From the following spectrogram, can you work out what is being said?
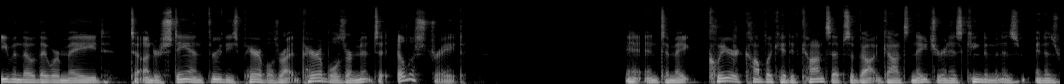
even though they were made to understand through these parables, right? Parables are meant to illustrate and, and to make clear, complicated concepts about God's nature and His kingdom and His and His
